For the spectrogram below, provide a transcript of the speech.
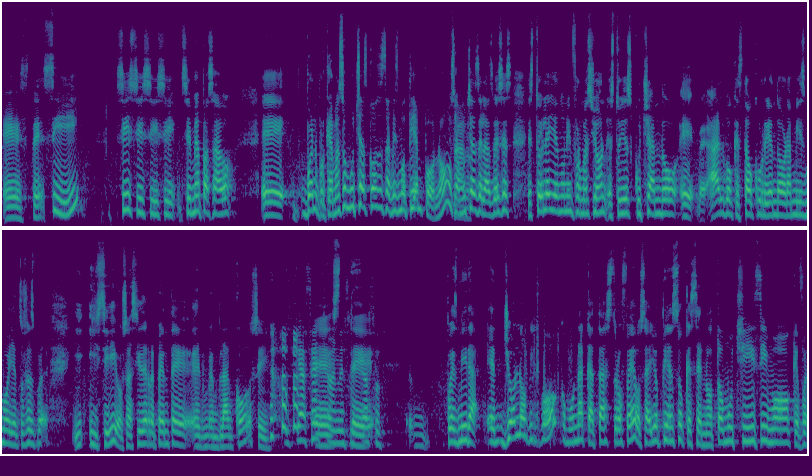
Este, sí, sí, sí, sí, sí, sí me ha pasado. Eh, bueno, porque además son muchas cosas al mismo tiempo, ¿no? O sea, muchas de las veces estoy leyendo una información, estoy escuchando eh, algo que está ocurriendo ahora mismo y entonces, y, y sí, o sea, sí de repente en, en blanco, sí. ¿Qué has hecho en Este, esos casos? Pues mira, yo lo vivo como una catástrofe, o sea, yo pienso que se notó muchísimo, que fue...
